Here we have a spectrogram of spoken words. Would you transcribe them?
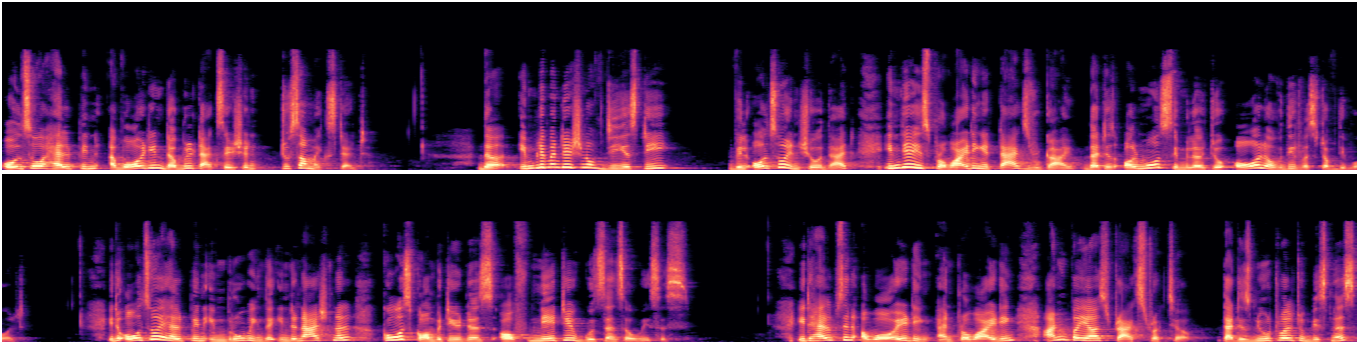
also help in avoiding double taxation to some extent. The implementation of GST will also ensure that India is providing a tax regime that is almost similar to all over the rest of the world. It also helps in improving the international cost competitiveness of native goods and services. It helps in avoiding and providing unbiased tax structure that is neutral to business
